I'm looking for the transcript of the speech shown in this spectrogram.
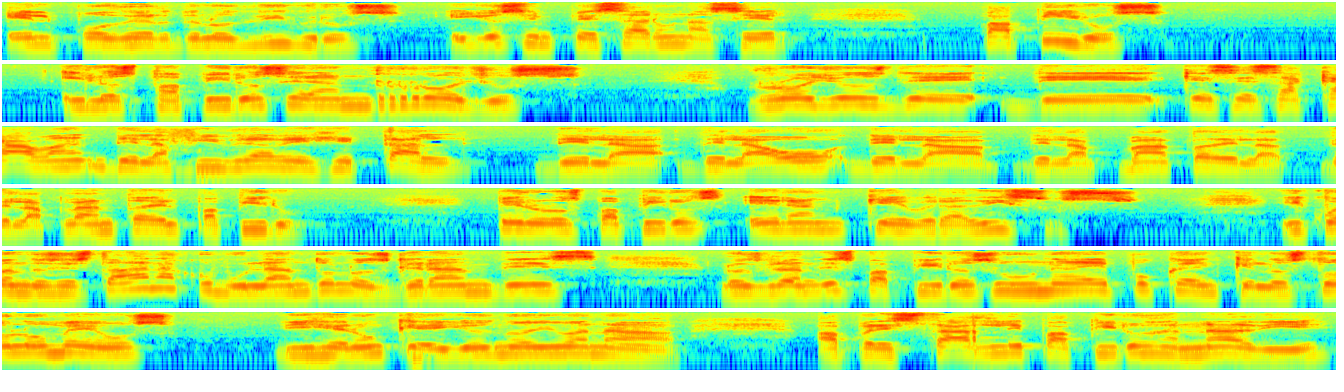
el poder de los libros, ellos empezaron a hacer papiros y los papiros eran rollos, rollos de, de que se sacaban de la fibra vegetal de la de la de la de la mata de la de la planta del papiro, pero los papiros eran quebradizos. Y cuando se estaban acumulando los grandes los grandes papiros, hubo una época en que los Ptolomeos dijeron que ellos no iban a, a prestarle papiros a nadie,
